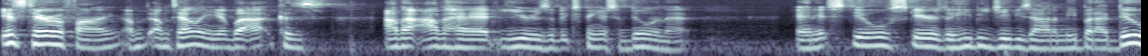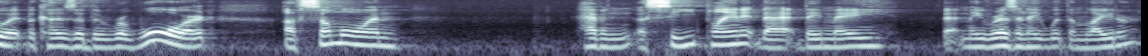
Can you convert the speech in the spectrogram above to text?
it's terrifying. I'm, I'm, telling you, but because I've, I've had years of experience of doing that. And it still scares the heebie jeebies out of me, but I do it because of the reward of someone having a seed planted that they may that may resonate with them later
